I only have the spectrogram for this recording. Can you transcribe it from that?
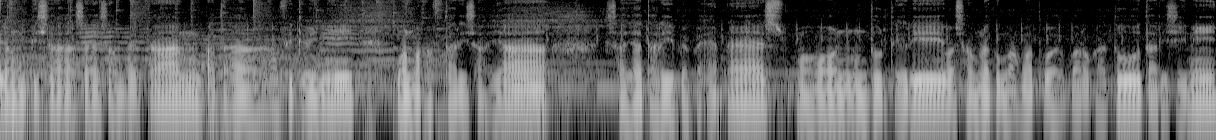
yang bisa saya sampaikan pada video ini. Mohon maaf dari saya. Saya dari PPNS mohon undur diri. Wassalamualaikum warahmatullahi wabarakatuh. Dari sini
